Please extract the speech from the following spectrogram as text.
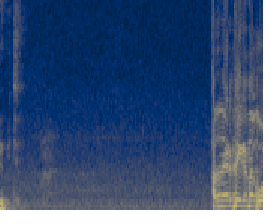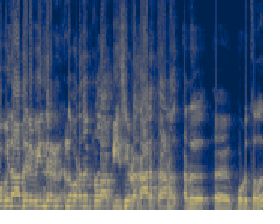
ലഭിച്ചത്. അത് നേരത്തെ ഇരുന്ന ഗോപിനാഥ് രവീന്ദ്രൻ എന്ന് പറഞ്ഞിട്ടുള്ള പി സിയുടെ കാലത്താണ് അത് കൊടുത്തത്.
